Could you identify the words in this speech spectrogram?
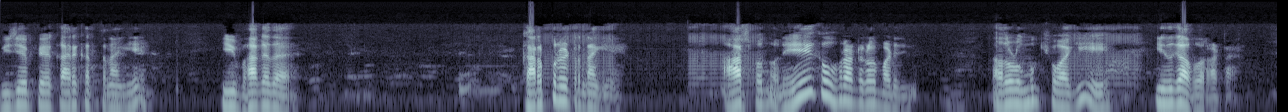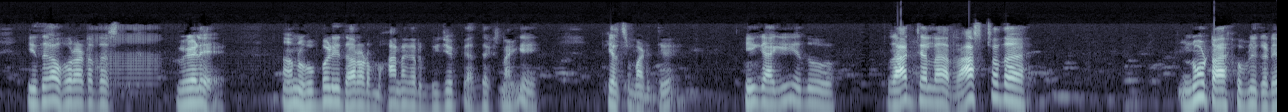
ಬಿ ಜೆ ಪಿಯ ಕಾರ್ಯಕರ್ತನಾಗಿ ಈ ಭಾಗದ ಕಾರ್ಪೊರೇಟರ್ನಾಗಿ ಆರಿಸ್ಬಂದು ಅನೇಕ ಹೋರಾಟಗಳು ಮಾಡಿದ್ವಿ. ಅದರೊಳಗೆ ಮುಖ್ಯವಾಗಿ ಈದ್ಗಾ ಹೋರಾಟ. ಈದ್ಗಾ ಹೋರಾಟದ ವೇಳೆ ನಾನು ಹುಬ್ಬಳ್ಳಿ ಧಾರವಾಡ ಮಹಾನಗರ ಬಿ ಜೆ ಪಿ ಅಧ್ಯಕ್ಷನಾಗಿ ಕೆಲಸ ಮಾಡಿದ್ದೆ. ಹೀಗಾಗಿ ಇದು ರಾಜ್ಯ ಅಲ್ಲ, ರಾಷ್ಟ್ರದ ನೋಟ ಹುಬ್ಳಿ ಕಡೆ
